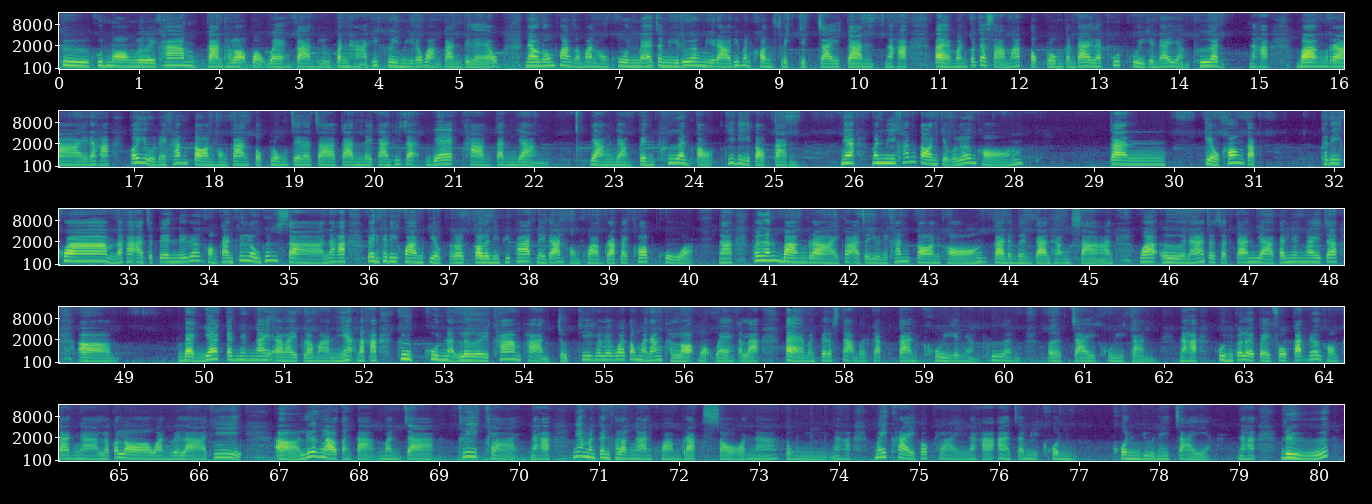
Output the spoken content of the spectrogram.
คือคุณมองเลยข้ามการทะเลาะเบาะแว้งกัน หรือปัญหาที่เคยมีระหว่างกันไปแล้ว แนวโน้มความสัมพันธ์ของคุณแม้จะมีเรื่องมีราวที่มันคอน FLICT จิตใจกันนะคะ แต่มันก็จะสามารถตกลงกันได้และพูดคุยกันได้อย่างเพื่อนนะคะบางรายนะคะก็อยู่ในขั้นตอนของการตกลงเจรจากันในการที่จะแยกทางกันอย่างอย่างอย่างเป็นเพื่อนต่อที่ดีต่อกันเนี่ยมันมีขั้นตอนเกี่ยวกับเรื่องของ การเกี่ยวข้องกับคดีความนะคะอาจจะเป็นในเรื่องของการขึ้นลงขึ้นศาลนะคะ เป็นคดีความเกี่ยวกับกรณีพิพาทในด้านของความรักและครอบครัวนะเพราะฉะนั้นบางรายก็อาจจะอยู่ในขั้นตอนของการดำเนินการทางศาลว่าเออนะจะจัดการหย่ากันยังไงจะ แบ่งแยกกันยังไงอะไรประมาณนี้นะคะ คือคุณอะเลยข้ามผ่านจุดที่เขาเรียกว่าต้องมานั่งทะเลาะเบาะแว้งกันละ แต่มันเป็นลักษณะเหมือนกับการคุยกันอย่างเพื่อน เปิดใจคุยกันนะคะ คุณก็เลยไปโฟกัสเรื่องของการงาน แล้วก็รอวันเวลาที่เรื่องราวต่างๆ มันจะคลี่คลายนะคะ เนี่ยมันเป็นพลังงานความรักซ้อนนะตรงนี้นะคะ ไม่ใครก็ใครนะคะ อาจจะมีคนคนอยู่ในใจอะ นะคะหรือ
